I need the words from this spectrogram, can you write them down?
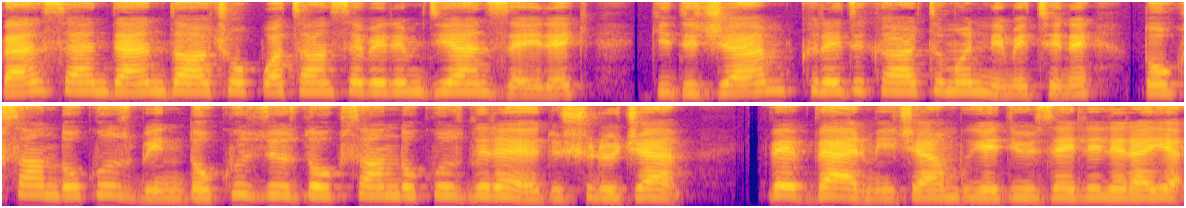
ben senden daha çok vatanseverim diyen Zeyrek, gideceğim kredi kartımın limitini 99.999 liraya düşüreceğim ve vermeyeceğim bu 750 lirayı.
